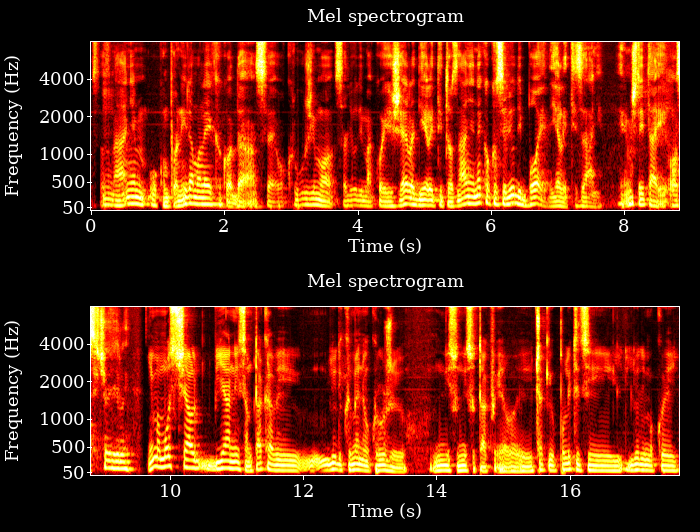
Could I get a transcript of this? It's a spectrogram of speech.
sa mhm. znanjem ukomponiramo nekako, da se okružimo sa ljudima koji žele dijeliti to znanje. Nekako se ljudi boje dijeliti znanje. Imaš ti taj osjećaj ili? Imam osjećaj, ali ja nisam takav i ljudi koji mene okružuju nisu, nisu takvi. Evo. I čak i u politici ljudima koji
